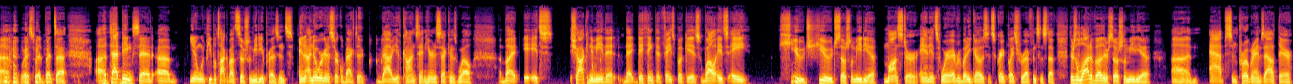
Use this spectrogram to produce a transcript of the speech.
Uh, but uh, uh, that being said, um, you know, when people talk about social media presence, and I know we're going to circle back to value of content here in a second as well, but it's shocking to me that that they think that Facebook is while it's a huge, huge social media monster and it's where everybody goes. It's a great place for reference and stuff. There's a lot of other social media um, apps and programs out there,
